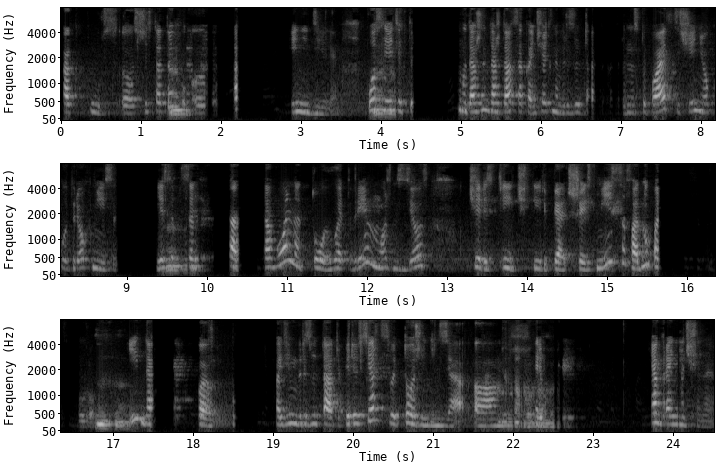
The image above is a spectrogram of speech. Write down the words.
как курс э, с частотой mm -hmm. две недели. После mm -hmm. этих трех мы должны дождаться окончательного результата, который наступает в течение около трех месяцев. Если пациент довольна, то в это время можно сделать через 3, 4, 5, 6 месяцев одну процедуру. Угу. И да, необходимым результату. Переусердствовать тоже нельзя. Не, не ограничены.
